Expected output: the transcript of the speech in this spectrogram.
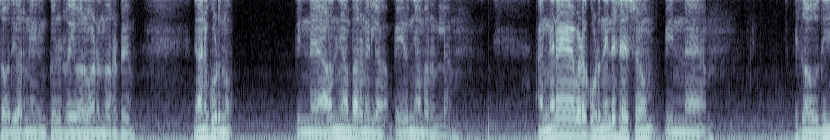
സൗദി പറഞ്ഞ് എനിക്കൊരു ഡ്രൈവർ വേണമെന്ന് പറഞ്ഞിട്ട് ഞാൻ കൊടുന്നു. പിന്നെ ആളൊന്നും ഞാൻ പറഞ്ഞില്ല പേരും ഞാൻ പറഞ്ഞില്ല. അങ്ങനെ ഇവിടെ കൊടുന്നതിന്റെ ശേഷം പിന്നെ സൗദി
